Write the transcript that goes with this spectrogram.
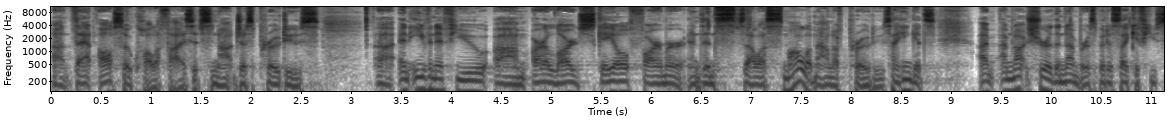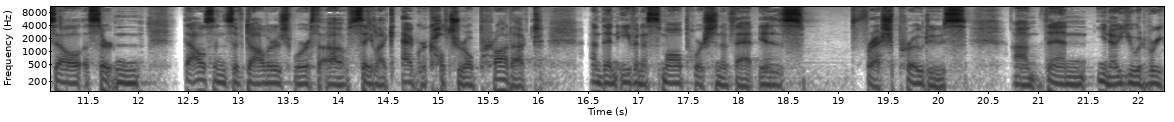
uh, that also qualifies. It's not just produce. Uh, and even if you um, are a large scale farmer and then sell a small amount of produce, I think it's, I'm, I'm not sure the numbers, but it's like if you sell a certain thousands of dollars worth of, say, like agricultural product, and then even a small portion of that is fresh produce, um, then you know you would re-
